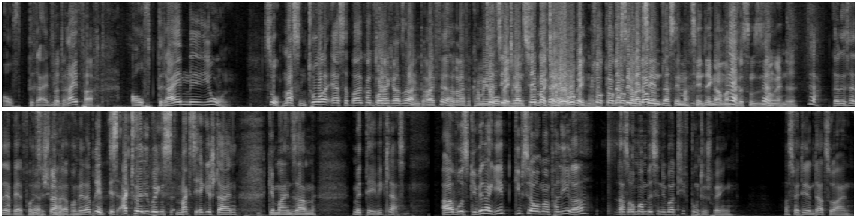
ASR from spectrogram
auf 3 Millionen. Verdreifacht. Auf 3 Millionen. So, Massentor, erster Wollte ich Ballkontakt. gerade sagen, drei, Ja. verdreifacht kann man ja 40 hochrechnen. Transfermarkt kann man ja hochrechnen. Klock, klock, lass, klock, den mal zehn, lass den mal zehn Dinger machen Ja. bis zum Saisonende. Ja, dann ist er der wertvollste Ja. Spieler von Werder Bremen. Ist aktuell übrigens Maxi Eggestein gemeinsam mit Davy Klaassen. Aber wo es Gewinner gibt, gibt es ja auch immer Verlierer. Lass auch mal ein bisschen über Tiefpunkte sprechen. Was fällt dir denn dazu ein?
